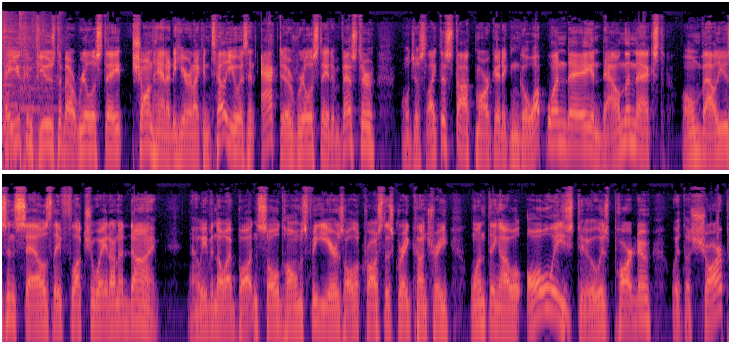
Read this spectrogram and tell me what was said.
Hey, you confused about real estate? Sean Hannity here, and I can tell you as an active real estate investor, well, just like the stock market, it can go up one day and down the next. Home values and sales, they fluctuate on a dime. Now, even though I've bought and sold homes for years all across this great country, one thing I will always do is partner with a sharp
